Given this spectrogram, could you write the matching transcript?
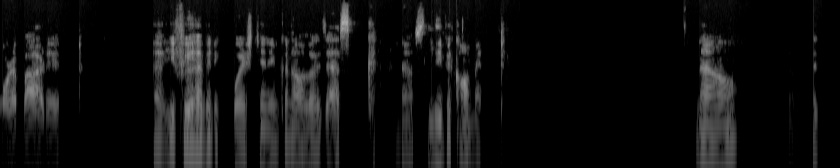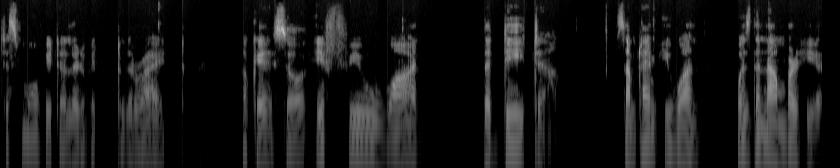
more about it. Uh, if you have any question you can always ask now leave a comment. Now let's just move it a little bit to the right. Okay so if you want the data sometime you want what's the number here?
